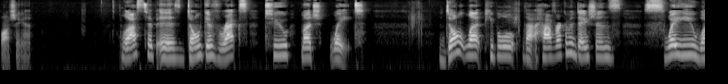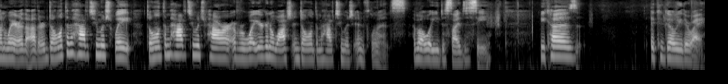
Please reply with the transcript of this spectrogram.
watching it. Last tip is don't give recs too much weight. Don't let people that have recommendations sway you one way or the other. Don't let them have too much weight. Don't let them have too much power over what you're going to watch, and don't let them have too much influence about what you decide to see because it could go either way.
